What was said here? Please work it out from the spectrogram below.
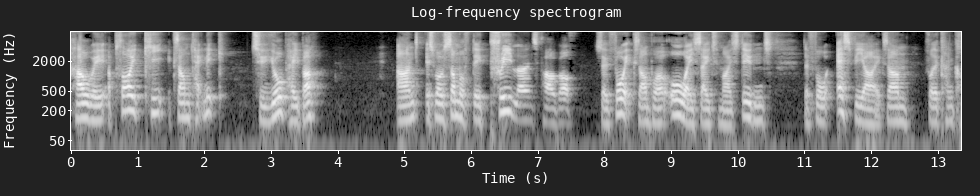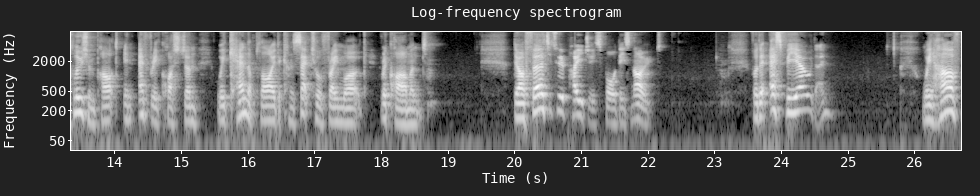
how we apply key exam technique to your paper and as well some of the pre-learned paragraph. So for example, I always say to my students that for SBR exam, for the conclusion part in every question, we can apply the conceptual framework requirement. There are 32 pages for this note. For the SBL then, we have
